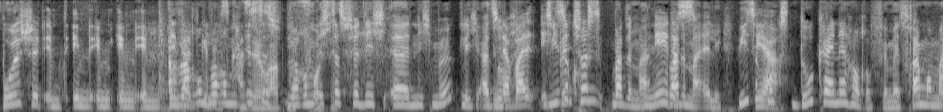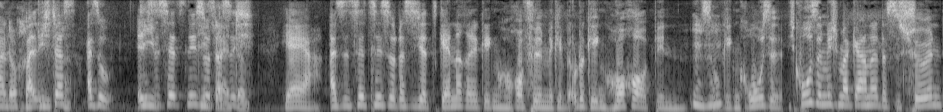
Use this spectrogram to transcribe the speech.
Bullshit im, im, im, im, im Aber warum, warum, ist, das, warum ist das für dich äh, nicht möglich? Also, Na, weil ich wieso bin schon- guckst, warte mal, Nee, warte mal, Ellie. Wieso Ja. guckst du keine Horrorfilme? Jetzt fragen wir mal doch. Weil die, ich das, also es ist jetzt nicht so, dass Seite. ich, ja, ja, also es ist jetzt nicht so, dass ich jetzt generell gegen Horrorfilme oder gegen Horror bin, Mhm. so gegen Grusel. Ich grusel mich mal gerne, das ist schön,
